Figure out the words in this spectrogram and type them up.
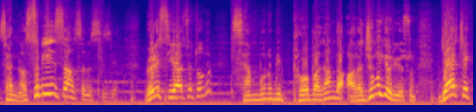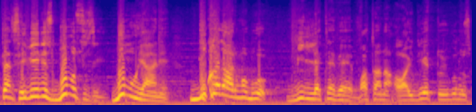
Sen nasıl bir insansınız siz ya? Böyle siyaset olur. Sen bunu bir propaganda aracı mı görüyorsun? Gerçekten seviyeniz bu mu sizin? Bu mu yani? Bu kadar mı bu? Millete ve vatana aidiyet duygunuz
